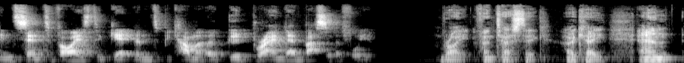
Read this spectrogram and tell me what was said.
incentivize to get them to become a, a good brand ambassador for you. Right, fantastic. Okay, and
